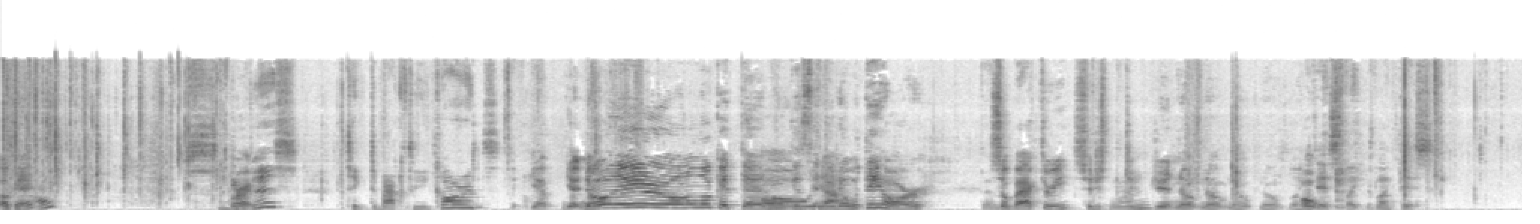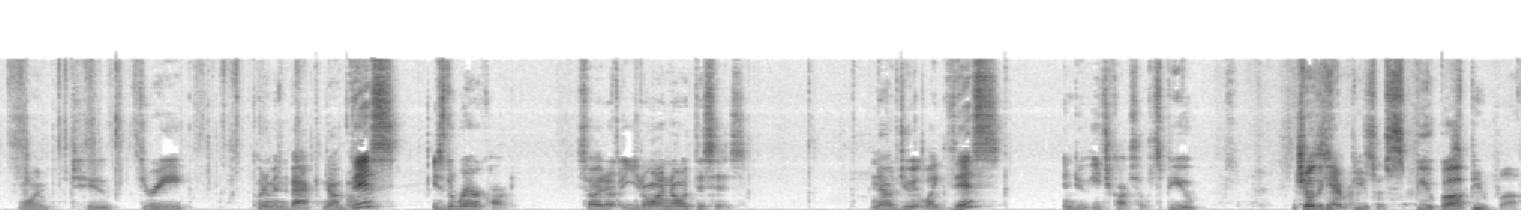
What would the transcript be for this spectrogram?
Okay. Now, do Alright. this. Take the back three cards. Yep. Yeah. No, they don't oh, want to look at them Oh, because then yeah. you know what they are. Then- So back three. So just One. j- no, no, no, no, like Oh. this, like like this. One, two, three. Put them in the back. Now Okay. this is the rare card. So I don't. You don't want to know what this is. Now do it like this, and do each card. So spew. Show the camera. Spew- So Spewpa, Pupa.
